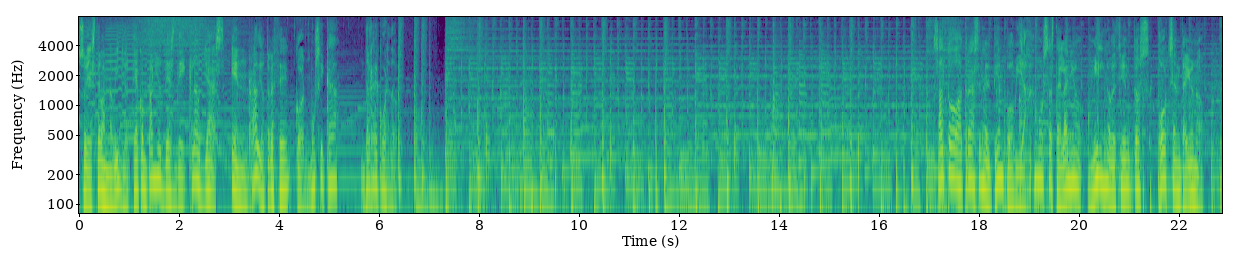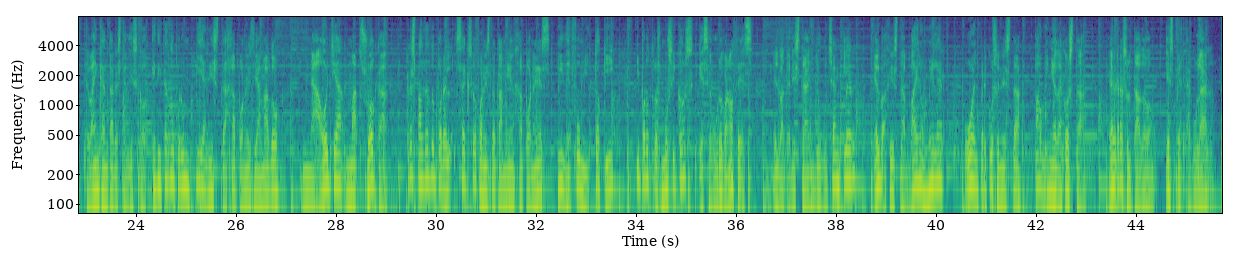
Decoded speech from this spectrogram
Soy Esteban Novillo, te acompaño desde Cloud Jazz en Radio 13 con música del recuerdo. Salto atrás en el tiempo, viajamos hasta el año 1981. Te va a encantar este disco, editado por un pianista japonés llamado Naoya Matsuoka, respaldado por el saxofonista también japonés Hidefumi Toki y por otros músicos que seguro conoces, el baterista Yugu Chancler, el bajista Byron Miller o el percusionista Paulinho da Costa. El resultado espectacular.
